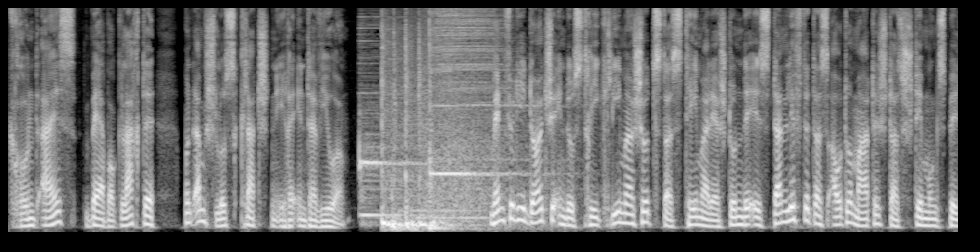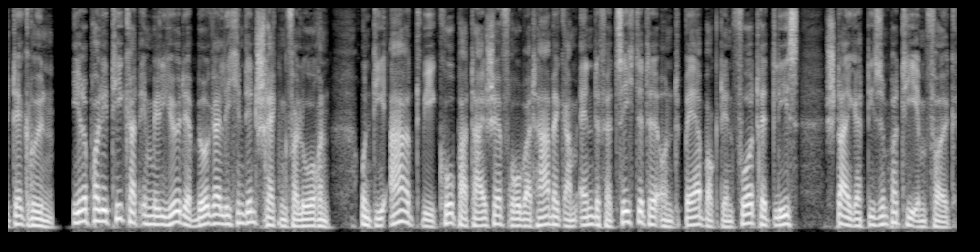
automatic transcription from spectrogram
Grundeis, Baerbock lachte und am Schluss klatschten ihre Interviewer. Wenn für die deutsche Industrie Klimaschutz das Thema der Stunde ist, dann liftet das automatisch das Stimmungsbild der Grünen. Ihre Politik hat im Milieu der Bürgerlichen den Schrecken verloren, und die Art, wie Co-Parteichef Robert Habeck am Ende verzichtete und Baerbock den Vortritt ließ, steigert die Sympathie im Volk.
